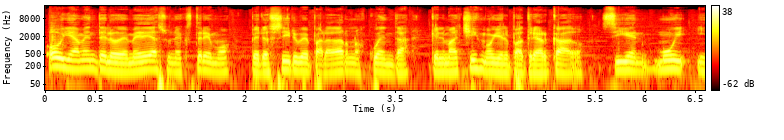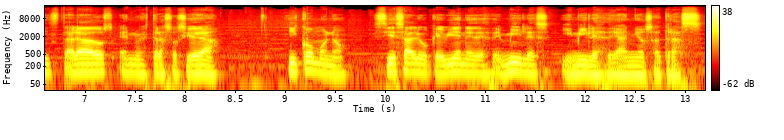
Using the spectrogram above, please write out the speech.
Obviamente lo de Medea es un extremo, pero sirve para darnos cuenta que el machismo y el patriarcado siguen muy instalados en nuestra sociedad. Y cómo no, si es algo que viene desde miles y miles de años atrás.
